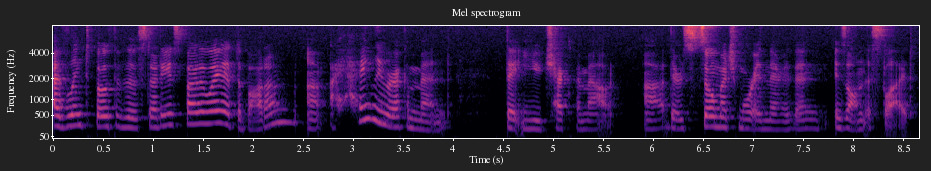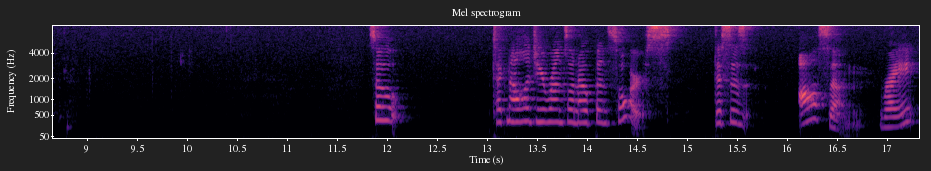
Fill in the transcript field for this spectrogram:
I've linked both of those studies, by the way, at the bottom. Uh, I highly recommend that you check them out. Uh, there's so much more in there than is on this slide. So technology runs on open source. This is awesome, right?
